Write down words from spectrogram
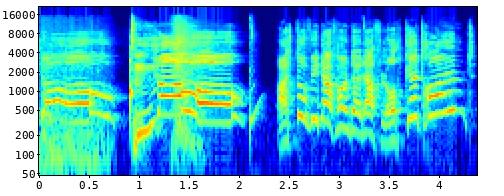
Joe! Joe! Hast du wieder von deiner Flucht geträumt?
